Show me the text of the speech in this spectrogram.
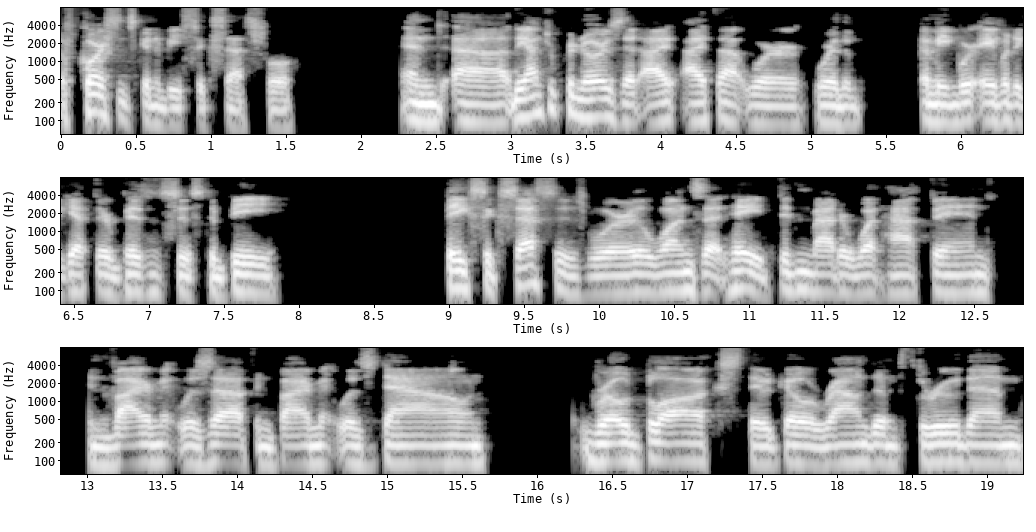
Of course, it's going to be successful. And uh, the entrepreneurs that I, I thought were were the I mean, were able to get their businesses to be big successes were the ones that, hey, it didn't matter what happened. Environment was up, environment was down, roadblocks, they would go around them, through them,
